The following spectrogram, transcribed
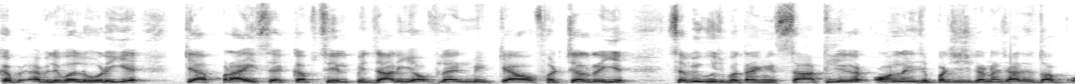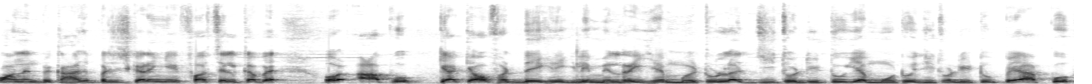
कब अवेलेबल हो रही है? क्या प्राइस है? कब सेल पर जा रही है ऑफलाइन में? क्या ऑफ़र चल रही है? सभी कुछ बताएँगे। साथ ही अगर ऑनलाइन से परचेज करना चाहते हैं तो आप ऑनलाइन पर कहाँ से परचेज करेंगे? फ़र्स्ट सेल कब है? और आपको क्या क्या ऑफ़र देखने के लिए मिल रही है मोटोरोला जी ट्वेंटी टू या मोटो जी ट्वेंटी टू पे? आपको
